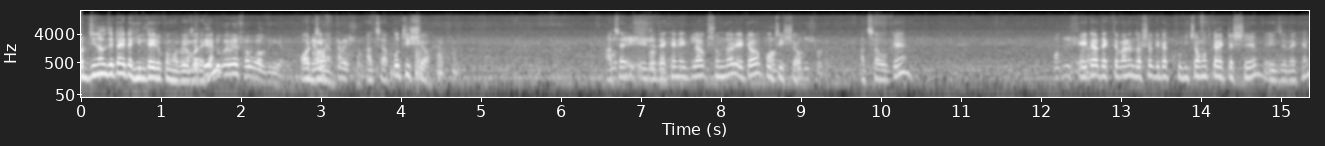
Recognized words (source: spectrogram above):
অরিজিনাল যেটা এটা হিলটা এরকম হবে এই যে দেখেন। দোকানে সব অরিজিনাল। কালেকশন আচ্ছা পঁচিশশো। আচ্ছা এই যে দেখেন এগুলো খুব সুন্দর এটাও পঁচিশশো। আচ্ছা ওকে। এটা দেখতে পারেন দর্শক এটা খুবই চমৎকার একটা শেপ এই যে দেখেন।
